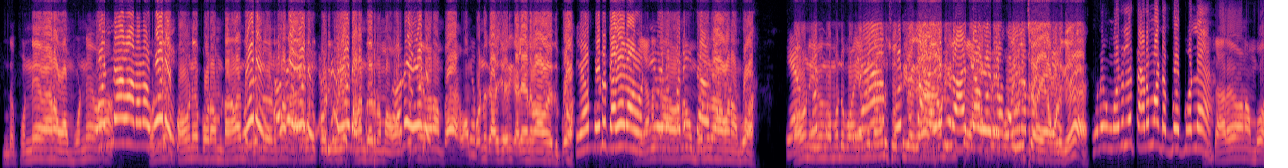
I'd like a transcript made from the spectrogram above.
இந்த பொண்ணே வேணாம் உன் பொண்ணே வேணாம். பொண்ணே வேணா பவுனே போட மாட்டாங்களா? இந்த பொண்ணு வேணுமா? நான் கோடி ஓடு. பணம் தரணுமா? உன் பொண்ணே. வேணாம் பா. உன் பொண்ணு கடைசி வரைக்கும் கல்யாணம் ஆகுது போ. என் பொண்ணு கல்யாணம் வேணாம் உன் பொண்ணு வேணாம் போ. பவுன் இவங்க மட்டும் போய் என் சொத்து பொண்ணு கேட்கறேன் அவனுக்கு உங்களுக்கு உனக்கு முதல்ல தரமாட்டேன் போ பொண்ணு. நீ தர வேணாம் போ.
